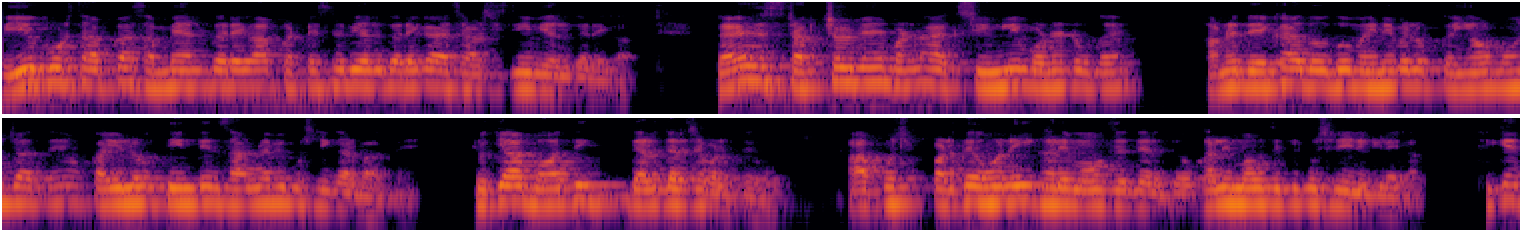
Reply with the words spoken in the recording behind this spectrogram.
ये कोर्स आपका सब में हेल्प करेगा आपका टेस्ट में भी हेल्प करेगा एसआरसीसी में भी हेल्प करेगा। गाइस स्ट्रक्चर में पढ़ना एक्सट्रीमली इंपॉर्टेंट होता है। हमने देखा है दो दो महीने में लोग कहीं और पहुँच जाते हैं और कई लोग तीन तीन साल में भी कुछ नहीं कर पाते हैं, क्योंकि आप बहुत ही गलत तरह से पढ़ते हो। आप कुछ पढ़ते हो नहीं, खाली माउस देते रहते हो, खाली माउस देते कुछ नहीं निकलेगा, ठीक है?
